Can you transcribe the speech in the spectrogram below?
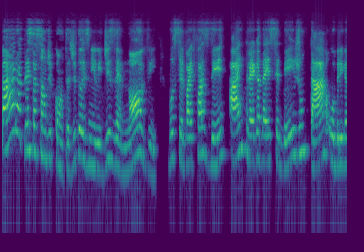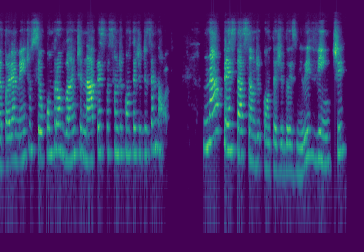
Para a prestação de contas de 2019, você vai fazer a entrega da ECD e juntar obrigatoriamente o seu comprovante na prestação de contas de 19. Na prestação de contas de 2020,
